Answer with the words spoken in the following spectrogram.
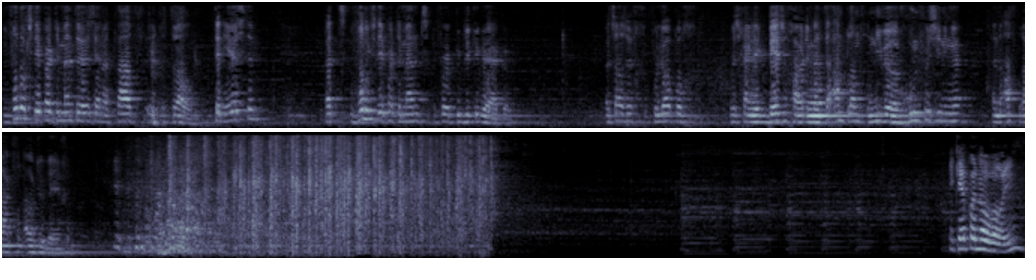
De volksdepartementen zijn er twaalf in getal. Ten eerste, het Volksdepartement voor Publieke Werken. Het zal zich voorlopig waarschijnlijk bezighouden met de aanplant van nieuwe groenvoorzieningen en de afbraak van autowegen. Ik heb er nog wel een.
